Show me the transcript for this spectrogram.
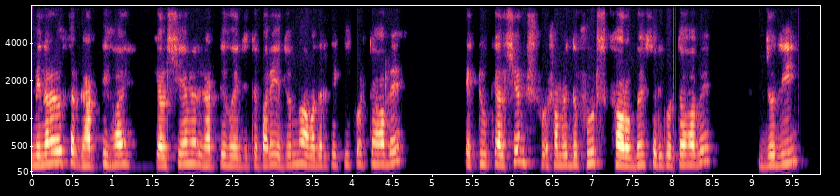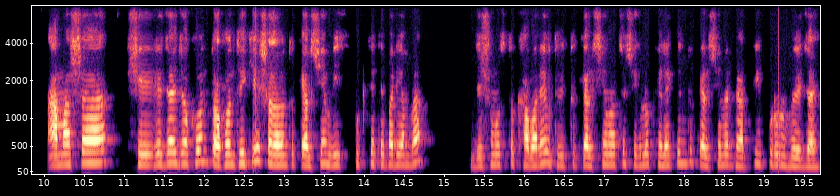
মিনারেলস এর ঘাটতি হয়, ক্যালসিয়ামের ঘাটতি হয়ে যেতে পারে। এজন্য আমাদেরকে কি করতে হবে? একটু ক্যালসিয়াম সমৃদ্ধ ফ্রুটস খাওয়ার অভ্যাস তৈরি করতে হবে। যদি আমাশা সেরে যায় যখন, তখন থেকে সাধারণত ক্যালসিয়াম রিচ ফুড খেতে পারি আমরা। যে সমস্ত খাবারে অতিরিক্ত ক্যালসিয়াম আছে সেগুলো খেলে কিন্তু ক্যালসিয়ামের ঘাটতি পূরণ হয়ে যায়।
